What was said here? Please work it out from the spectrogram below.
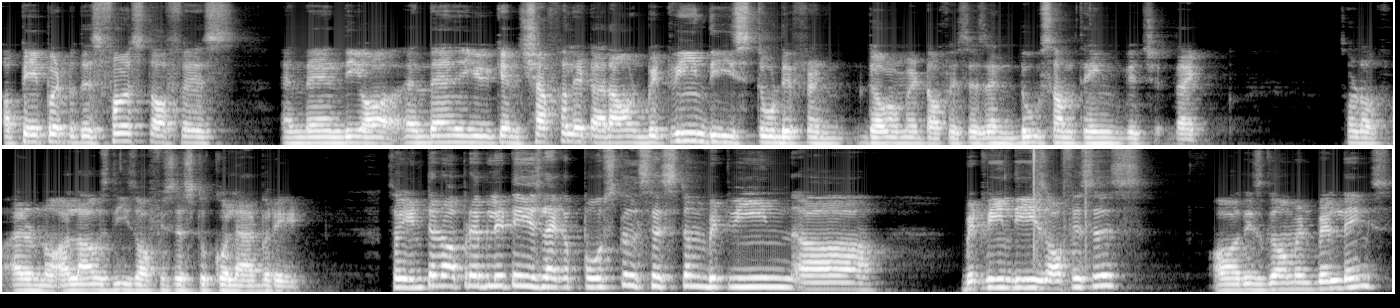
a paper to this first office and then the and then you can shuffle it around between these two different government offices and do something which like sort of i don't know allows these offices to collaborate. So interoperability is like a postal system between uh, between these offices or these government buildings.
